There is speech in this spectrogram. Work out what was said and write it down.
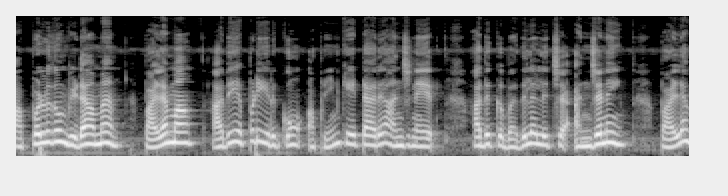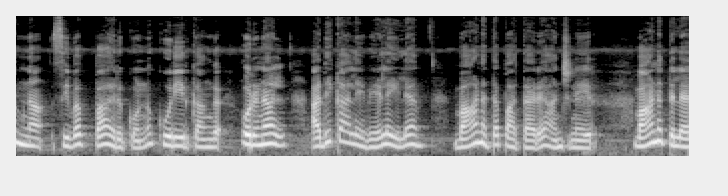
அப்பொழுதும் விடாமல் பழமா அது எப்படி இருக்கும்? அப்படின்னு கேட்டார் ஆஞ்சநேயர். அதுக்கு பதிலளித்த அஞ்சனை பழம்னா சிவப்பாக இருக்கும்னு கூறியிருக்காங்க. ஒரு நாள் அதிகாலை வேளையில் வானத்தை பார்த்தாரு ஆஞ்சநேயர். வானத்தில்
